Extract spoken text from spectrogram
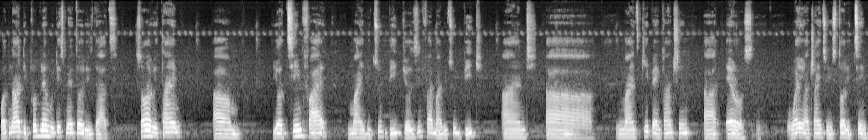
But now the problem with this method is that some of the time um, your theme file might be too big, your zip file might be too big, and uh, you might keep encountering uh, errors when you are trying to install the theme.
